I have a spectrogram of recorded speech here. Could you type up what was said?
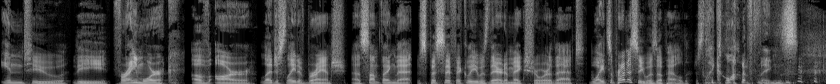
into the framework of our legislative branch as something that specifically was there to make sure that white supremacy was upheld, just like a lot of things.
